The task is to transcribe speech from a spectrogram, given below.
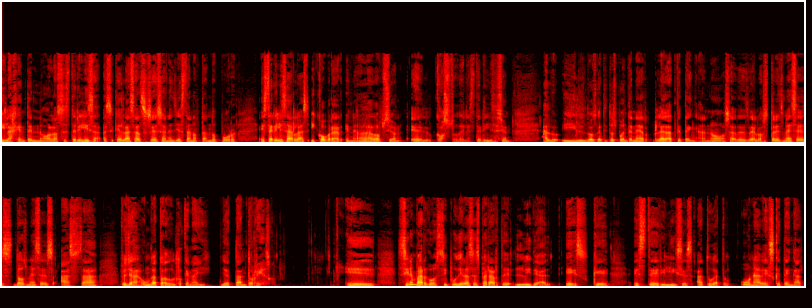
y la gente no las esteriliza. Así que las asociaciones ya están optando por esterilizarlas y cobrar en la adopción el costo de la esterilización. Y los gatitos pueden tener la edad que tengan, ¿no? O sea, desde los tres meses, dos meses, hasta pues ya un gato adulto que no hay ya tanto riesgo. Eh, sin embargo, si pudieras esperarte, lo ideal es que esterilices a tu gato una vez que tenga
